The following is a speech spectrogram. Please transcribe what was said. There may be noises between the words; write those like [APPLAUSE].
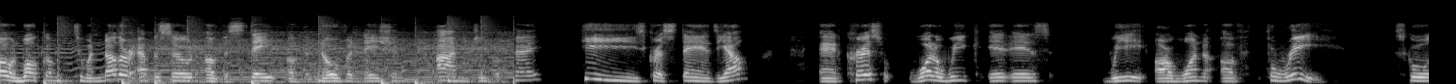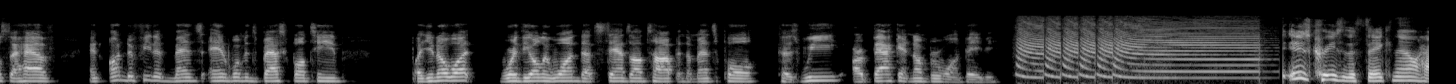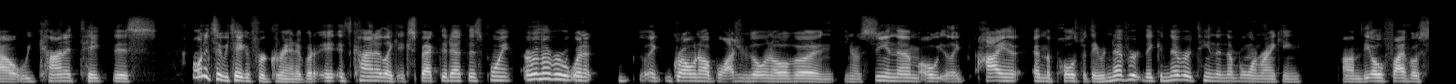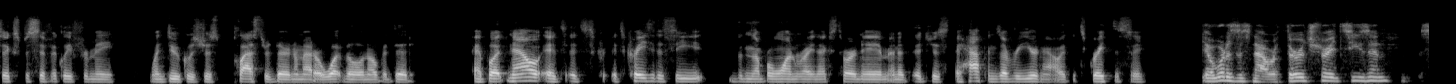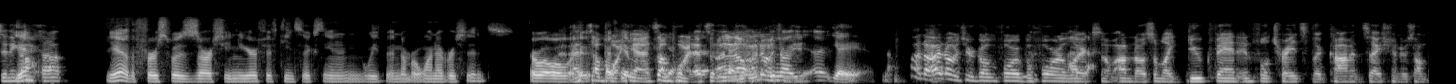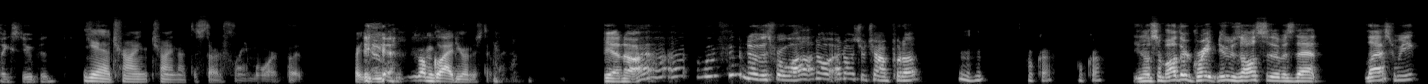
Hello and welcome to another episode of the State of the Nova Nation. I'm Eugene Rapay. He's Chris Stanziel. And Chris, what a week it is. We are one of three schools to have an undefeated men's and women's basketball team. But you know what? We're the only one that stands on top in the men's poll because we are back at number one, baby. It is crazy to think now how we kind of take this. I wouldn't say we take it for granted, but it, it's kind of like expected at this point. I remember when, it, like growing up, watching Villanova and you know seeing them oh like high in the polls, but they were never they could never attain the number one ranking. Um, the 0506 specifically for me when Duke was just plastered there, no matter what Villanova did. And, but now it's it's it's crazy to see the number one right next to our name, and it, it just it happens every year now. It, it's great to see. Yeah, what is this now? Our third straight season sitting Yeah. on top? Yeah, the first was our senior year, 15, 16, and we've been number one ever since. Or, well, At some point, yeah, at some point. That's, I know, I know what you mean. uh, Yeah, yeah, yeah. No. I know, I know what you're going for before, like some, I don't know, some like Duke fan infiltrates the comment section or something stupid. Yeah, trying trying not to start a flame war, but but you, [LAUGHS] I'm glad you understand. Yeah, no, I, I, we've been doing this for a while. I know, I know what you're trying to put up. Okay, okay. You know, some other great news also was that last week,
